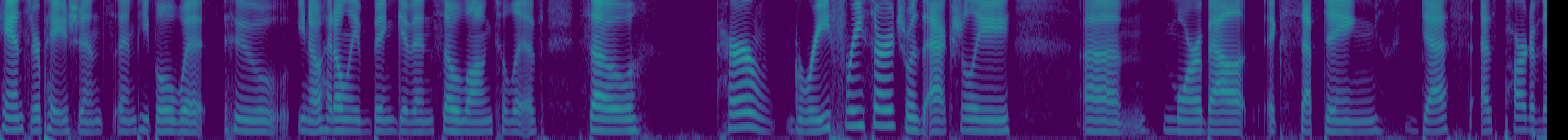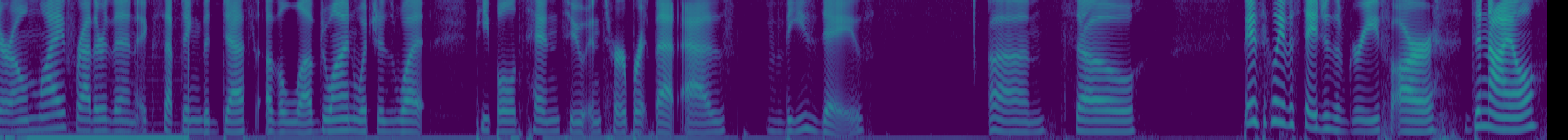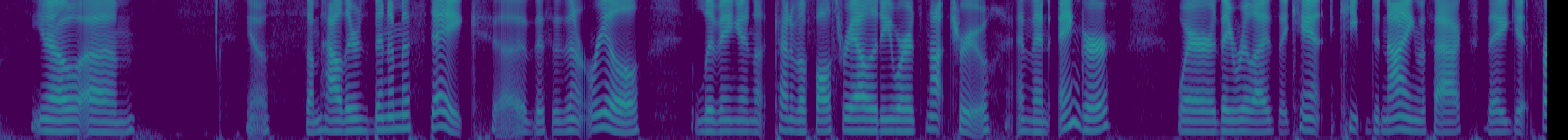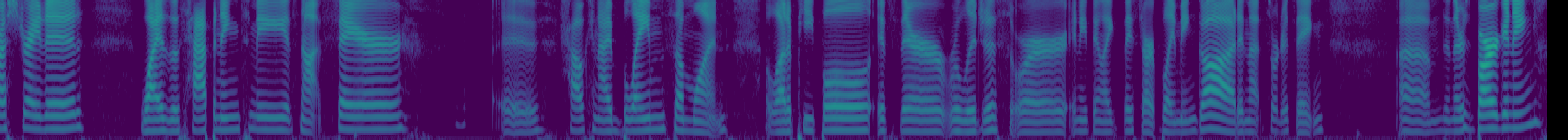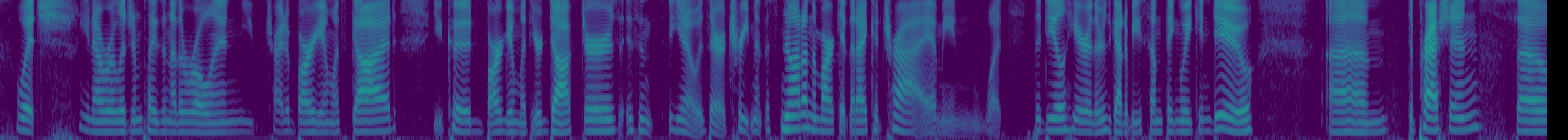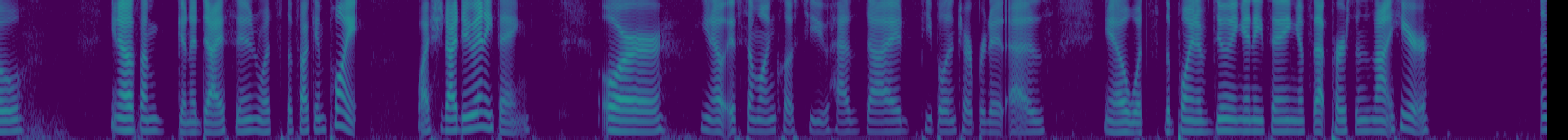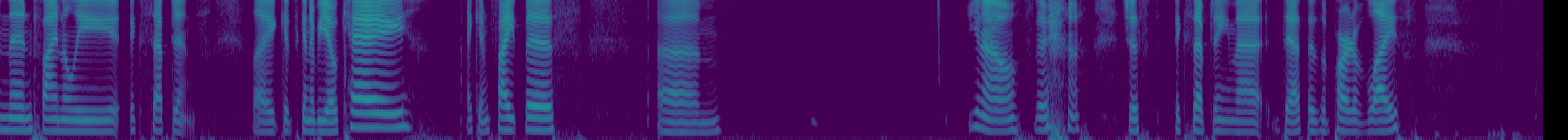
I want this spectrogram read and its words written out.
cancer patients and people with who, you know, had only been given so long to live. So her grief research was actually um, more about accepting death as part of their own life rather than accepting the death of a loved one, which is what people tend to interpret that as these days. Um, so basically, the stages of grief are denial. You know, um, you know, somehow there's been a mistake. Uh, this isn't real. Living in a, kind of a false reality where it's not true. And then anger, where they realize they can't keep denying the fact. They get frustrated. Why is this happening to me? It's not fair. Uh, how can I blame someone? A lot of people, if they're religious or anything like, they start blaming God and that sort of thing. Um, then there's bargaining, which you know religion plays another role in. You try to bargain with God. You could bargain with your doctors. Isn't you know is there a treatment that's not on the market that I could try? I mean, what's the deal here? There's got to be something we can do. Um, depression. So, you know, if I'm gonna die soon, what's the fucking point? Why should I do anything? Or you know, if someone close to you has died, people interpret it as you know, what's the point of doing anything if that person's not here? And then finally, acceptance. Like, it's going to be okay. I can fight this. Um, you know, they're just accepting that death is a part of life.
